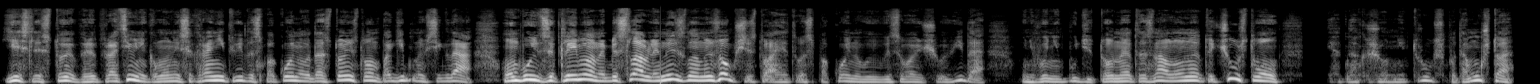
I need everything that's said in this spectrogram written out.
Если, стоя перед противником, он не сохранит вида спокойного достоинства, он погиб навсегда. Он будет заклеймен, обесславлен, изгнан из общества, а этого спокойного и вызывающего вида у него не будет. Он это знал, он это чувствовал, и однако же он не трус, потому что...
